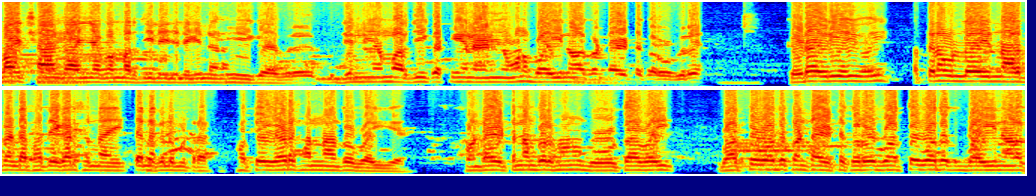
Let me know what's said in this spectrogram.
ਬਾਈ ਛਾਂ ਗਾਈਆਂ ਕੋ ਮਰਜ਼ੀ ਲੈ ਚਲੇ ਲੈਣਾ ਠੀਕ ਹੈ ਵੀਰੇ। ਜਿੰਨੀਆਂ ਮਰਜ਼ੀ ਕੱਟੀਆਂ ਲੈਣੀਆਂ ਹੁਣ ਬਾਈ ਨਾਲ ਕੰਟੈਕਟ ਕਰੋ ਵੀਰੇ। ਕਿਹੜਾ ਏਰੀਆ ਜੀ ਬਾਈ? ਅਤਨਾ ਉੱਲਾ ਜੀ ਨਾਲ ਪਿੰਡ ਫਤਿਹਗੜ੍ਹ ਸੁਣਨਾ ਜੀ 3 ਕਿਲੋਮੀਟਰ। ਫਤਿਹਗੜ੍ਹ ਖੰਨਾ ਤੋਂ ਬਾਈ ਹੈ। ਕੰਟੈਕਟ ਨੰਬਰ ਤੁਹਾਨੂੰ ਬੋਲਤਾ ਬਾਈ। ਵੱਧ ਤੋਂ ਵੱਧ ਕੰਟੈਕਟ ਕਰੋ ਵੱਧ ਤੋਂ ਵੱਧ ਬਾਈ ਨਾਲ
